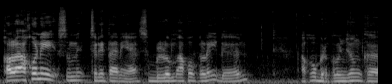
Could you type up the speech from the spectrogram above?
Kalau aku nih seni- ceritanya ya, sebelum aku ke Leiden, aku berkunjung ke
